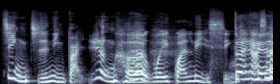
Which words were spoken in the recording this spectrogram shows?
禁止你摆任何微管理型。对，他是。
